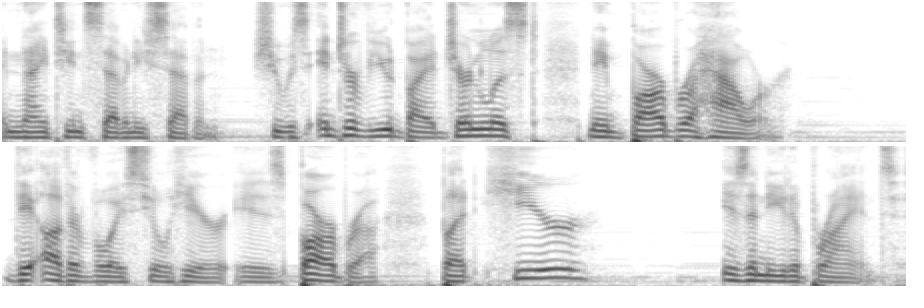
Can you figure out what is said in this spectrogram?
in 1977. She was interviewed by a journalist named Barbara Hauer. The other voice you'll hear is Barbara, but here is Anita Bryant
